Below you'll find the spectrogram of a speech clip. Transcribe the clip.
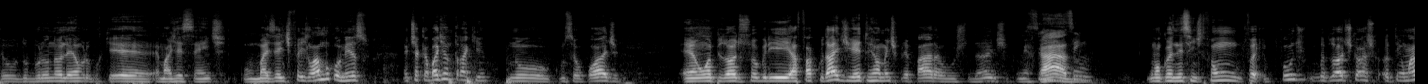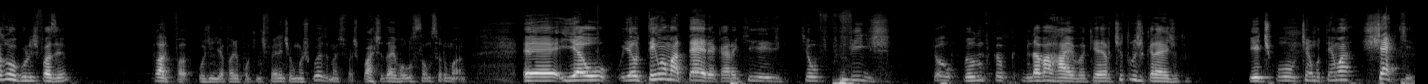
Eu, do Bruno eu lembro porque é mais recente. Mas a gente fez lá no começo. A gente acabou de entrar aqui no, com o seu pod. É um episódio sobre a faculdade de Direito realmente prepara o estudante para o mercado. sim. uma coisa nesse sentido. Foi um, foi, foi um dos episódios que eu acho que eu tenho mais orgulho de fazer. Claro que hoje em dia faria um pouquinho diferente em algumas coisas, mas faz parte da evolução do ser humano. É, e eu, e eu tenho uma matéria, cara, que, que eu fiz, que eu, eu, eu- me dava raiva, que era título de crédito. E, tipo, tinha o tema cheque.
